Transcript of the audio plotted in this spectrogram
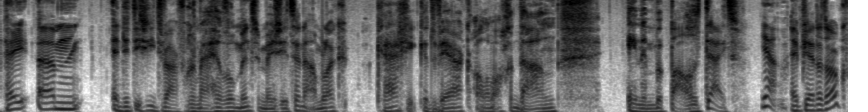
hey, um, en dit is iets waar volgens mij heel veel mensen mee zitten, namelijk krijg ik het werk allemaal gedaan in een bepaalde tijd. Ja. Heb jij dat ook?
